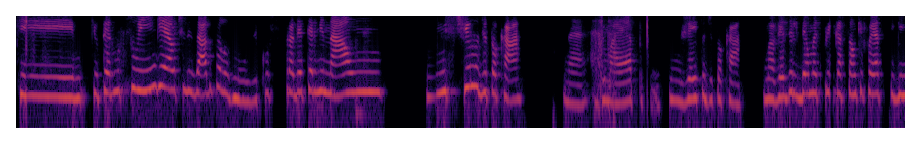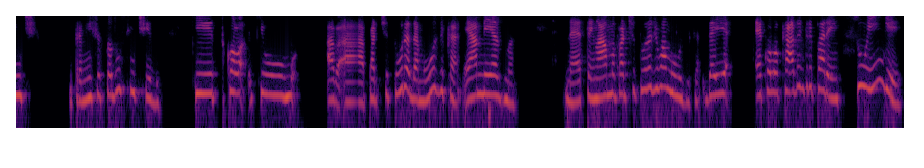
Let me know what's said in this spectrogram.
que, que o termo swing é utilizado pelos músicos para determinar um, um estilo de tocar, né? De uma época, assim, um jeito de tocar. Uma vez ele deu uma explicação que foi a seguinte, e para mim fez todo um sentido que, que o, a, a, partitura da música é a mesma, né? Tem lá uma partitura de uma música. Daí é colocado entre parênteses swing.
